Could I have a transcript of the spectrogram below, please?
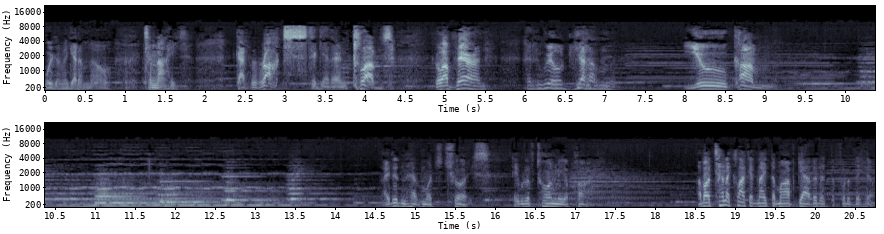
We're gonna get him, though. Tonight. Got rocks together and clubs. Go up there and, and we'll get him. You come. I didn't have much choice. They would have torn me apart. About 10 o'clock at night, the mob gathered at the foot of the hill.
